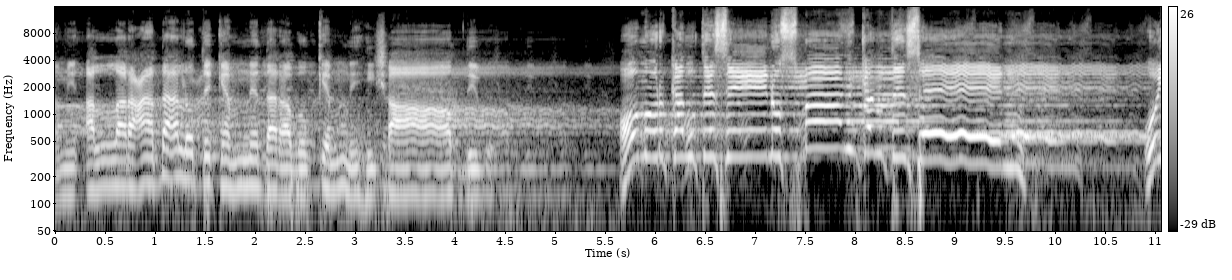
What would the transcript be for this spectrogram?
আমি আল্লাহর আদালতে কেমনে দাঁড়াবো, কেমনে হিসাব দিব? ওমর কানতেছেন উসমান কানতেছেন ওই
